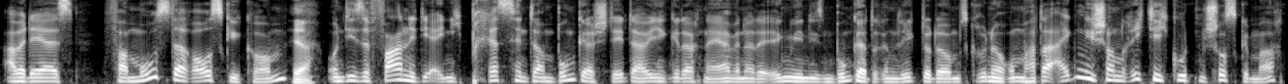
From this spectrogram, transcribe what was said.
Aber der ist famos da rausgekommen. Ja. Und diese Fahne, die eigentlich press hinterm Bunker steht, da habe ich gedacht, naja, wenn er da irgendwie in diesem Bunker drin liegt oder ums Grün herum, hat er eigentlich schon einen richtig guten Schuss gemacht.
